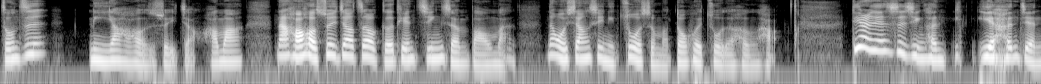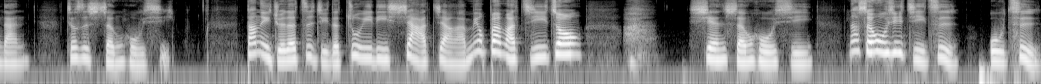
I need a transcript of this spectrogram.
总之，你要好好的睡觉，好吗？那好好睡觉之后，隔天精神饱满。那我相信你做什么都会做得很好。第二件事情很也很简单，就是深呼吸。当你觉得自己的注意力下降啊，没有办法集中啊，先深呼吸。那深呼吸几次？五次。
